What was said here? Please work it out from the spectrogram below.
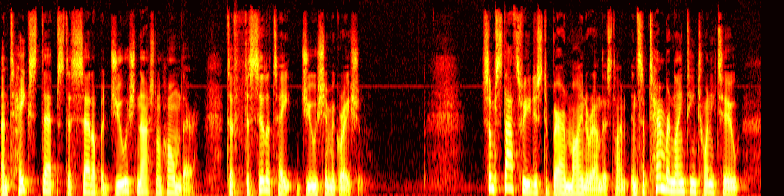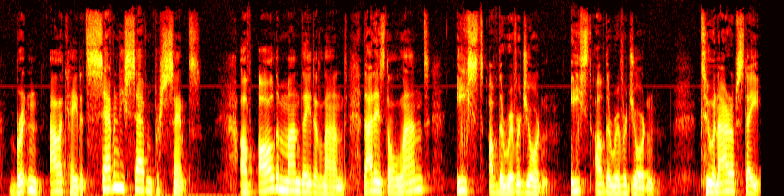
and take steps to set up a Jewish national home there to facilitate Jewish immigration. Some stats for you just to bear in mind around this time. In September 1922, Britain allocated 77% of all the mandated land, that is, the land east of the River Jordan, east of the River Jordan, to an Arab state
